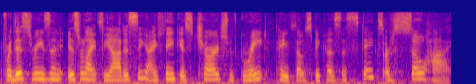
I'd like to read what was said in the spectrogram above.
For this reason, Israelite theodicy, I think, is charged with great pathos because the stakes are so high.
